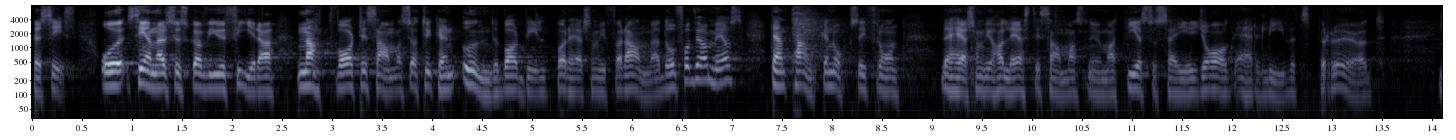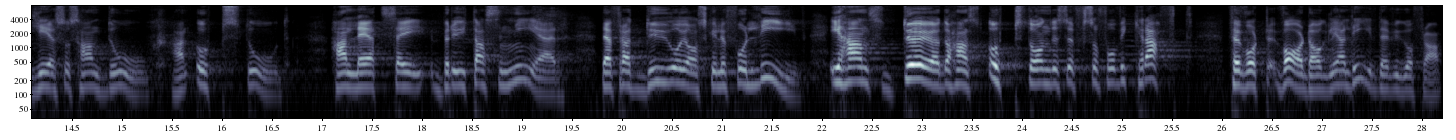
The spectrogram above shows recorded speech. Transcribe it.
precis. Och senare så ska vi ju fira nattvard tillsammans. Jag tycker det är en underbar bild på det här som vi får använda. Då får vi ha med oss den tanken också ifrån det här som vi har läst tillsammans nu om att Jesus säger jag är livets bröd. Jesus han dog, han uppstod, han lät sig brytas ner därför att du och jag skulle få liv. I hans död och hans uppståndelse så får vi kraft för vårt vardagliga liv där vi går fram.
